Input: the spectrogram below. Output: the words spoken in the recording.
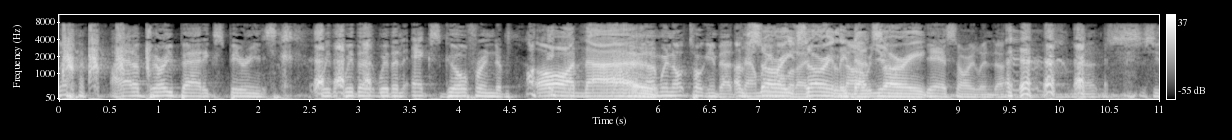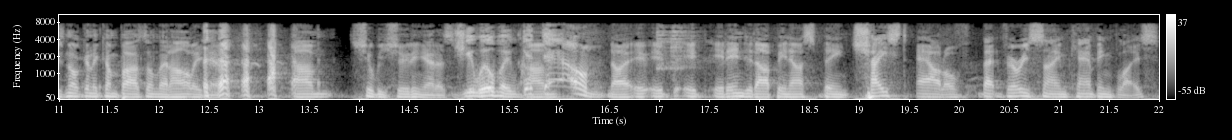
I had a very bad experience with with, a, with an ex girlfriend of mine. Oh, no. no, we're not talking about. I'm family sorry, holidays. sorry, Linda, No, you- sorry. Yeah, sorry, Linda. Uh, she's not going to come past on that Harley now. Um, she'll be shooting at us. She will be. Get Um, down. No, it, it, it, it ended up in us being chased out of that very same camping place.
